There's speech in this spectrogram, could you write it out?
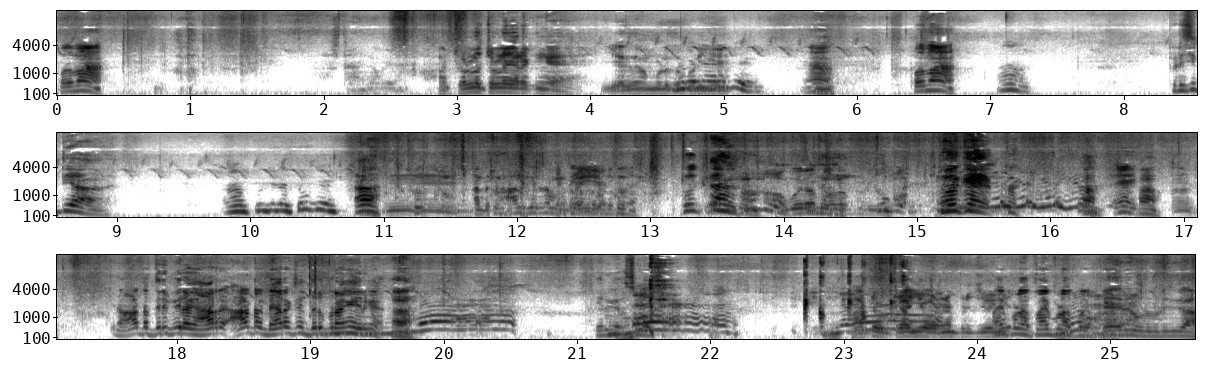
போதுமா? சொல்ல சொல்ல இறக்குங்க. எது நம்மளுக்கு ஆ போதுமா? ஆ. பிடிச்சிட்டியா? தூக்கு. ஆட்டை திருப்பிடுறாங்க. ஆட்டை டைரக்ஷன் திருப்புறாங்க இருங்க. காட்ட விட்டுறாங்க உடனே பிடிச்சி. பயப்படா பயப்படா பேரு பிடிச்சிக்கா.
